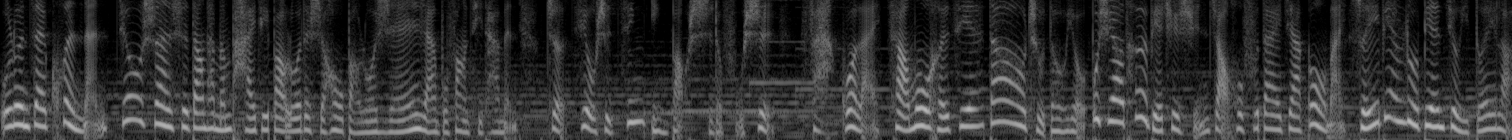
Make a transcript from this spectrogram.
无论再困难，就算是当他们排挤保罗的时候，保罗仍然不放弃他。们，这就是金银宝石的服饰。反过来，草木和街到处都有，不需要特别去寻找或付代价购买，随便路边就一堆了。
